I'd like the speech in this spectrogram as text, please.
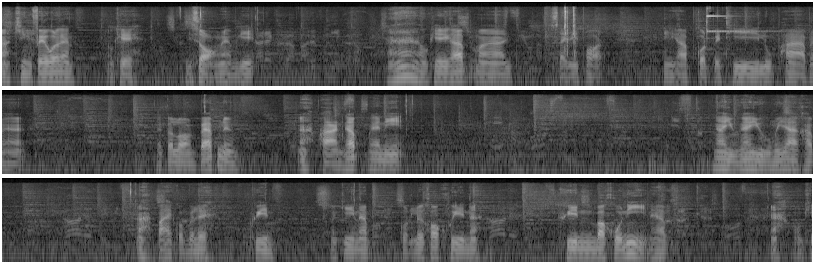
อะคิงเฟลแล้วกัน โอเค ที่สองนะครับเมื่อกี้ อ่า โอเคครับ มาใส่รีพอร์ต นี่ครับ กดไปที่รูปภาพนะฮะ แล้วก็รอแป๊บหนึ่งอะ ผ่านครับ แค่นี้ ง่ายอยู่ง่ายอยู่ไม่ยากครับ อะ ไปกดไปเลยควีนเมื่อกี้นะกดเลือกข้อควีนนะควีนบาโคนี่นะครับ อะ โอเค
